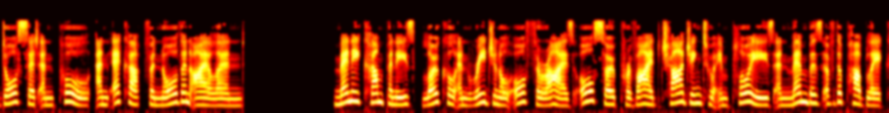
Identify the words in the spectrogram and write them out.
Dorset and Poole, and Ekka for Northern Ireland. Many companies, local and regional authorize also provide charging to employees and members of the public.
